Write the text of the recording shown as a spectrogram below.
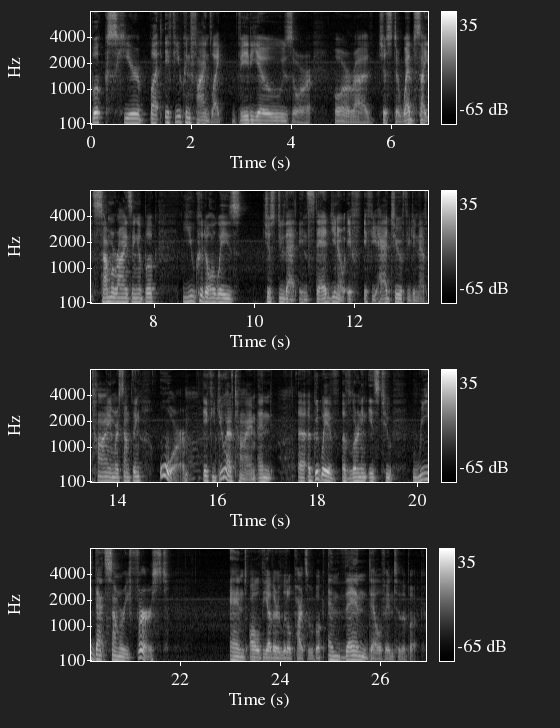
books here, but if you can find like videos or or uh, just a website summarizing a book, you could always just do that instead. You know, if if you had to, if you didn't have time or something, or if you do have time, and uh, a good way of, of learning is to read that summary first and all the other little parts of a book, and then delve into the book.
